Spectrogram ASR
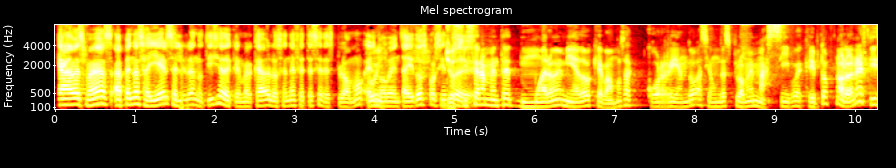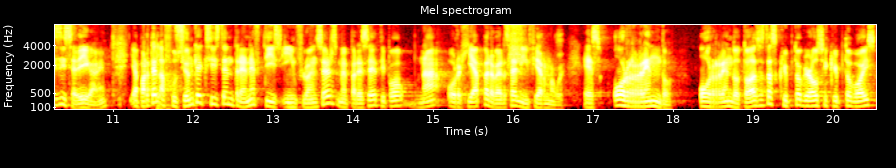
Cada vez más. Apenas ayer salió la noticia de que el mercado de los NFT se desplomó. El 92% Yo sinceramente muero de miedo que vamos a corriendo hacia un desplome masivo de cripto. No, lo de NFTs ni se diga, ¿eh? Y aparte la fusión que existe entre NFTs e influencers me parece tipo una orgía perversa del infierno, güey. Es horrendo, horrendo. Todas estas crypto girls y crypto boys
